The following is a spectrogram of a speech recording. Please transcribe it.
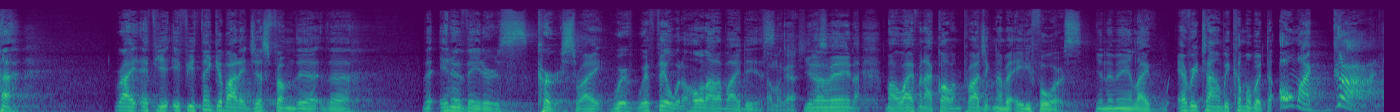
right, if you, if you think about it just from the, the, the innovator's curse, right? We're, we're filled with a whole lot of ideas. Oh my gosh, You know what I mean? My wife and I call them project number 84s. You know what I mean? Like every time we come up with the, oh my God,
